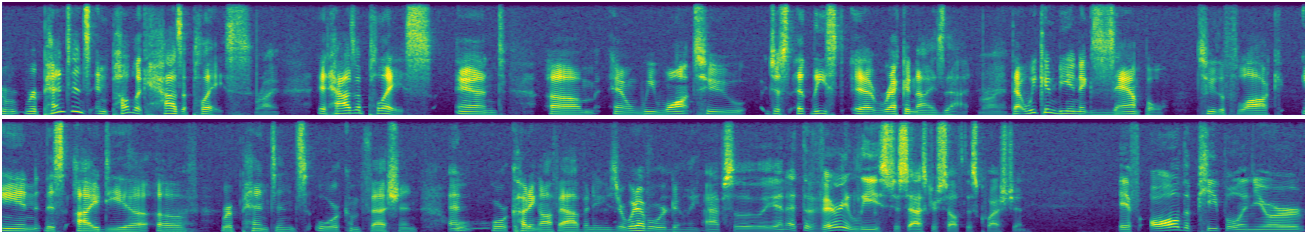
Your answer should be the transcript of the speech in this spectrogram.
r- repentance in public has a place. Right. It has a place, and um, and we want to just at least uh, recognize that Right. that we can be an example to the flock in this idea of Right. repentance or confession or, or cutting off avenues or whatever we're doing. Absolutely. And at the very least, just ask yourself this question. If all the people in your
